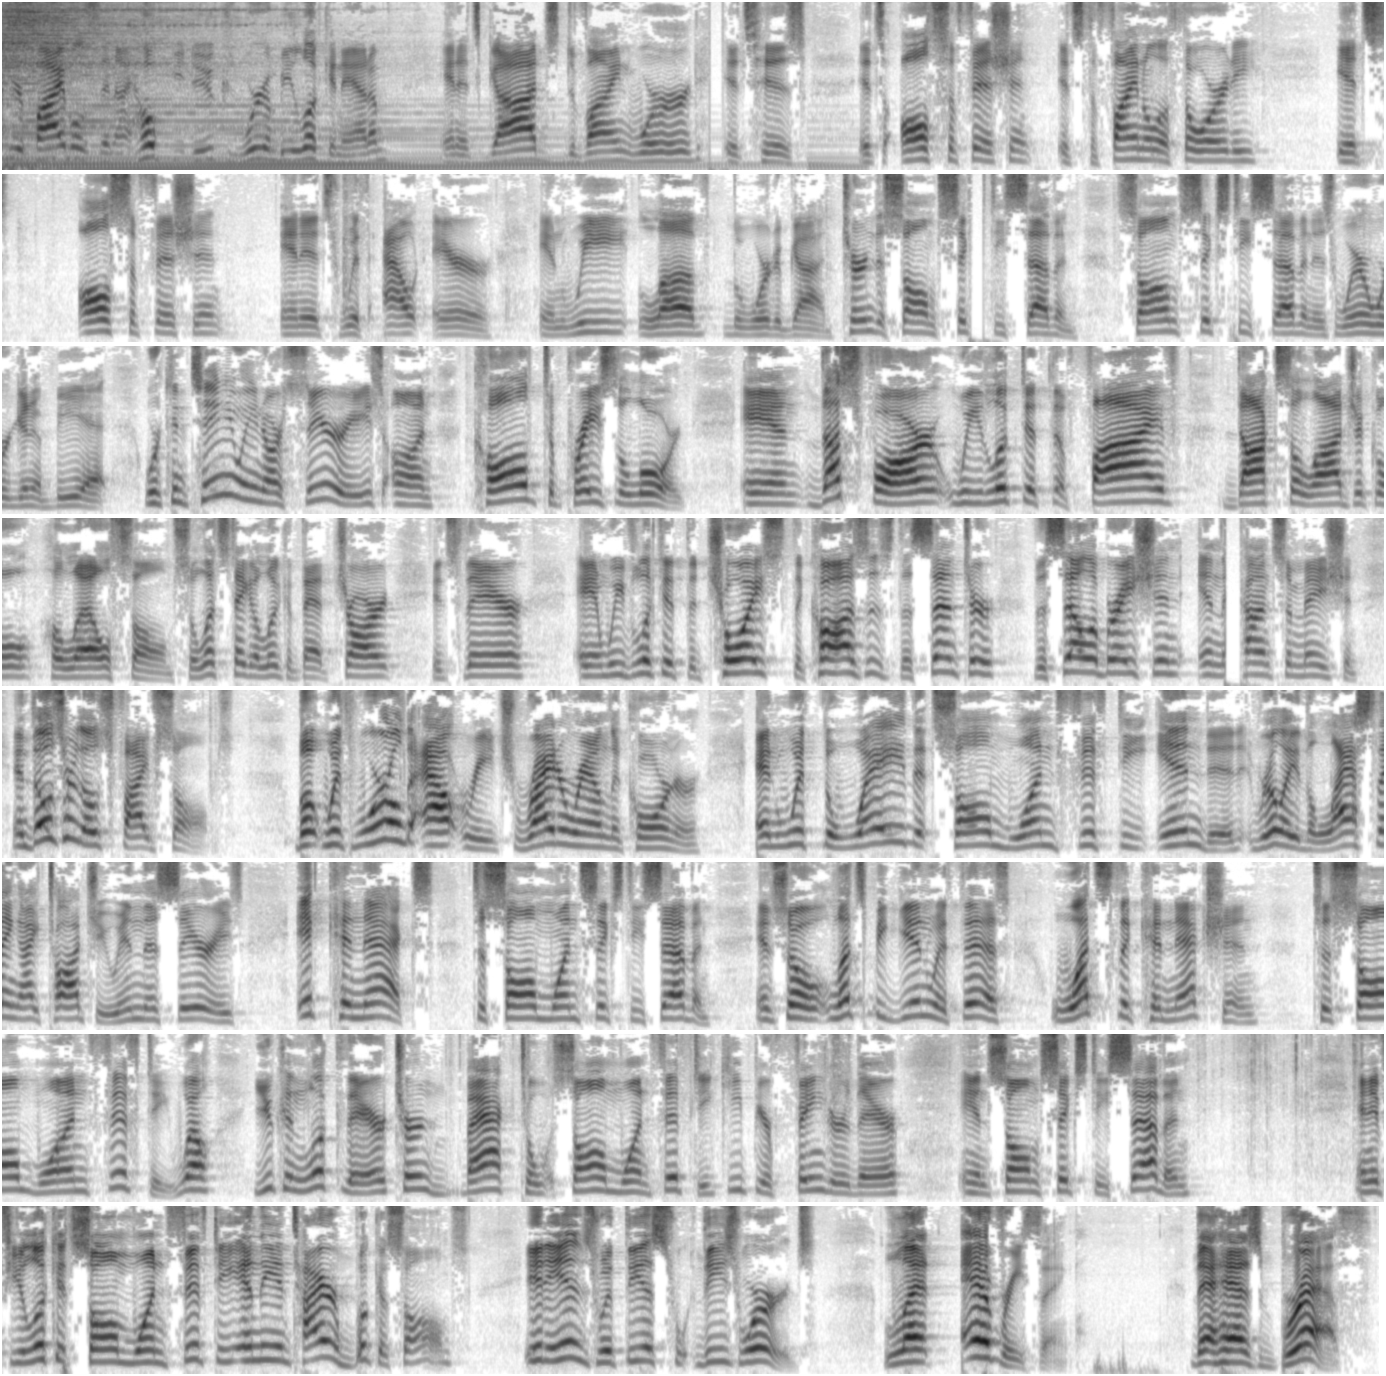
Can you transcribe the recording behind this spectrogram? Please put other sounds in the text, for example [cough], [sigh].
have your Bibles, and I hope you do because we're going to be looking at them. And it's God's divine word. It's His. It's all sufficient. It's the final authority. It's all sufficient, and it's without error. And we love the Word of God. Turn to Psalm 67. Psalm 67 is where we're going to be at. We're continuing our series on called to praise the Lord. And thus far, we looked at the five doxological Hallel psalms. So let's take a look at that chart. It's there. And we've looked at the choice, the causes, the center, the celebration, and the consummation. And those are those five psalms. But with world outreach right around the corner, and with the way that Psalm 150 ended, really the last thing I taught you in this series, it connects to Psalm 167. And so let's begin with this. What's the connection to Psalm 150? Well, you can look there, turn back to Psalm 150, keep your finger there in Psalm 67. And if you look at Psalm 150 and the entire book of Psalms, it ends with this, these words Let everything that has breath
